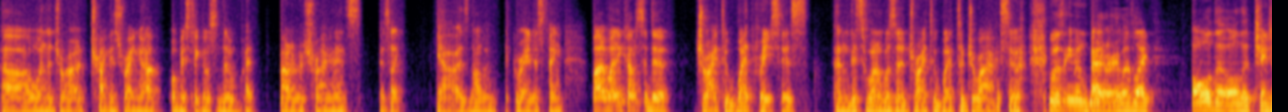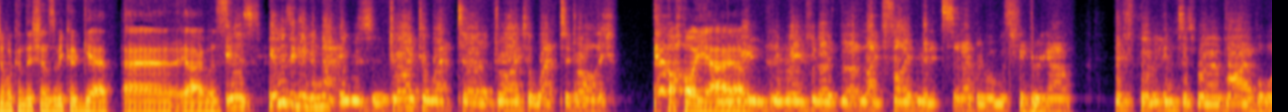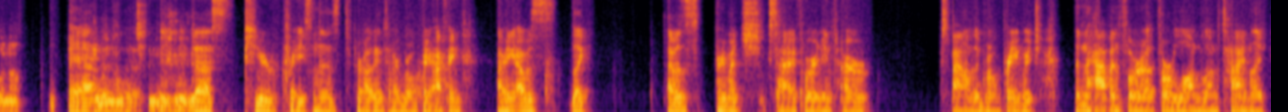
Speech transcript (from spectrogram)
uh, when the dra- track is drying up obviously goes to the wet part of the track and it's it's like yeah it's not the greatest thing but when it comes to the dry to wet races and this one was a dry to wet to dry so it was even better it was like all the all the changeable conditions we could get and yeah it was It was. It wasn't even that. It was dry to wet to dry to wet to dry. oh yeah, It yeah. rained, it rained for the, the, like five minutes, and everyone was figuring out if the inters were viable or not. yeah They were was, uh, not. just pure craziness throughout the entire Prix. I think, I think I was like, I was pretty much excited for the entire span of the Grand Prix, which didn't happen for a, for a long, long time. Like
